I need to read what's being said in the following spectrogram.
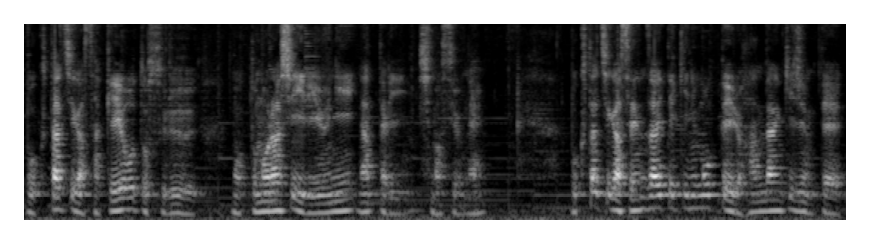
僕たちが避けようとするもっともらしい理由になったりしますよね。僕たちが潜在的に持っている判断基準って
